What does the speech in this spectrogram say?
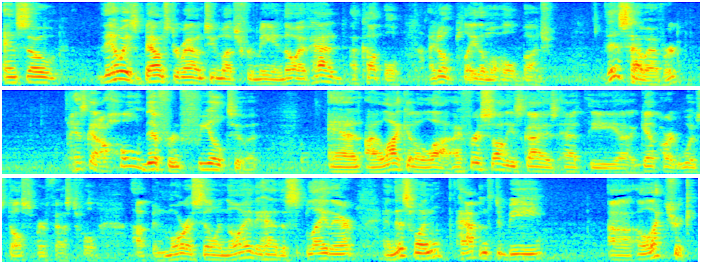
And so they always bounced around too much for me, and though I've had a couple, I don't play them a whole bunch. This, however, has got a whole different feel to it, and I like it a lot. I first saw these guys at the uh, Gebhard Woods Dulcimer Festival up in Morris, Illinois. They had a display there, and this one happens to be uh, electric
